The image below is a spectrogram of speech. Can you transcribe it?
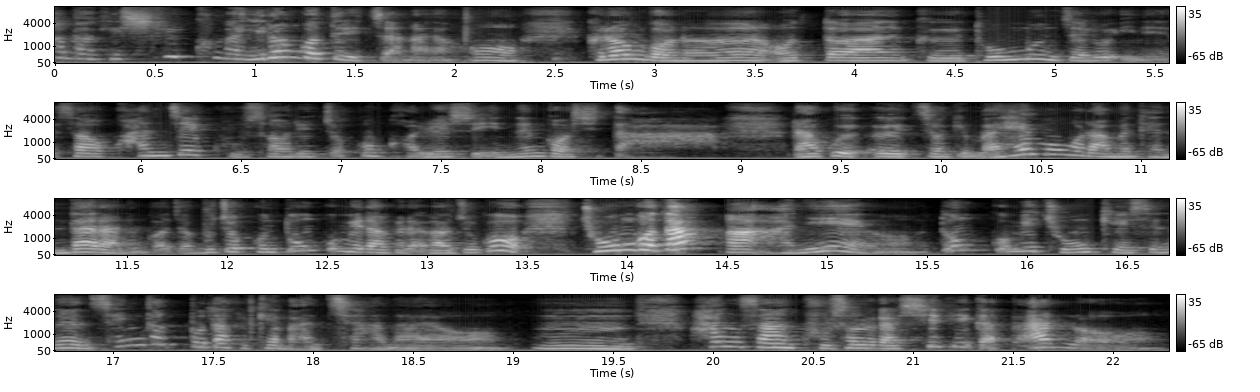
아, 막 싫고 막 이런 것들 있잖아요. 어, 그런 거는 어떠한 그 돈 문제로 인해서 관제 구설이 조금 걸릴 수 있는 것이다. 라고 어, 저기 막 해몽을 하면 된다라는 거죠. 무조건 똥꿈이라 그래가지고 좋은 거다? 아 아니에요. 똥꿈이 좋은 케이스는 생각보다 그렇게 많지 않아요. 음 항상 구설과 시비가 따로.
